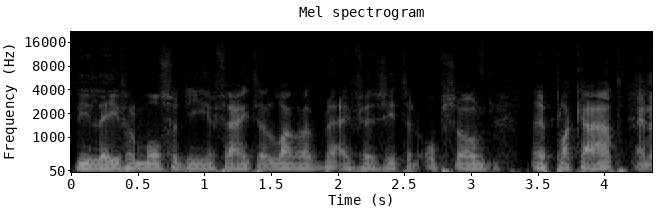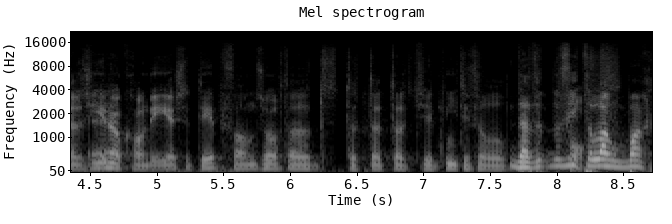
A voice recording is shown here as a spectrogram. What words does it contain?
die levermossen die in feite langer blijven zitten op zo'n eh, plakkaat. En dat is hier Eh, ook gewoon de eerste tip van zorg dat, het, dat, dat, dat je het niet te veel... Dat het niet te lang mag,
